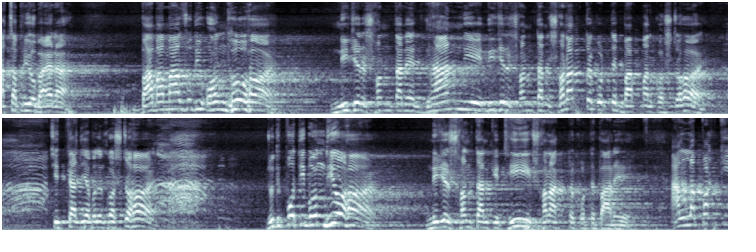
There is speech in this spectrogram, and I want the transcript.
আচ্ছা প্রিয় ভাইরা বাবা মা যদি অন্ধ হয়, নিজের সন্তানের ঘ্রাণ নিয়ে নিজের সন্তান শনাক্ত করতে বাপ মার কষ্ট হয়? চিৎকার দিয়ে বলেন, কষ্ট হয়? যদি প্রতিবন্ধীও হয়, নিজের সন্তানকে ঠিক শনাক্ত করতে পারে। আল্লাহ পাক কি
